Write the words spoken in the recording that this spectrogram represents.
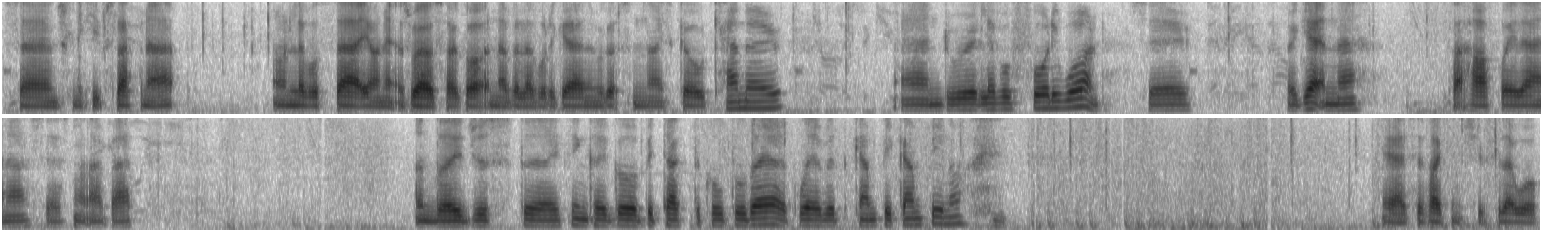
So I'm just going to keep slapping it up. I'm on level 30 on it as well, so I've got another level to go. And then we've got some nice gold camo. And we're at level 41. So we're getting there. It's like halfway there now, so it's not that bad. And I just, uh, I think I go a bit tactical today, I play a bit campy campy, no? yeah, see if I can shoot through that wall.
